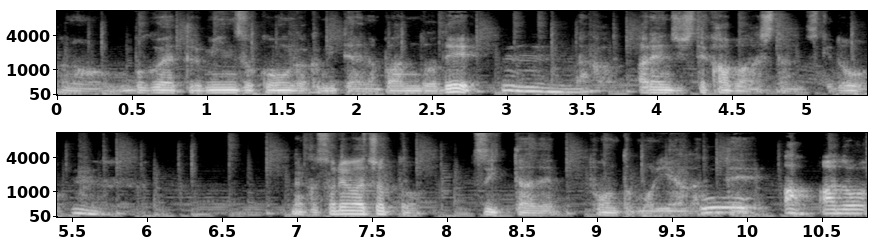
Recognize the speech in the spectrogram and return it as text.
あの僕がやってる民族音楽みたいなバンドで、うんうんなんかアレンジしてカバーしたんですけど、うん。なんかそれはちょっとツイッターでポンと盛り上がって、あ、あの、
